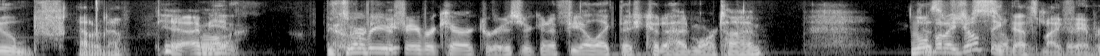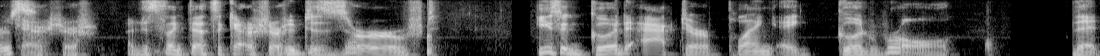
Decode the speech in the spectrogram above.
oomph. I don't know. Yeah, I Well, mean, whoever your favorite character is, you're going to feel like they could have had more time. Well, but I don't think so that's my many favorite character. I just think that's a character who deserved. He's a good actor playing a good role that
